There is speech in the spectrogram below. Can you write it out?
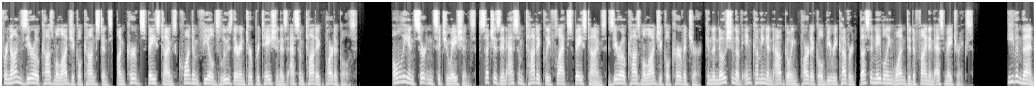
For non-zero cosmological constants, on curved spacetimes quantum fields lose their interpretation as asymptotic particles. Only in certain situations, such as in asymptotically flat spacetimes zero cosmological curvature, can the notion of incoming and outgoing particle be recovered, thus enabling one to define an S-matrix. Even then,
